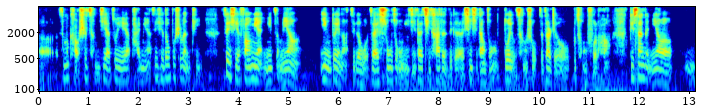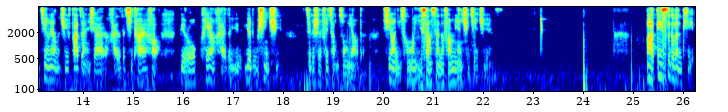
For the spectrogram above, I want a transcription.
呃，什么考试成绩啊、作业啊、排名啊，这些都不是问题。这些方面你怎么样？应对呢？这个我在书中以及在其他的这个信息当中多有陈述，在这儿就不重复了哈。第三个，你要尽量的去发展一下孩子的其他爱好，比如培养孩子阅阅读兴趣，这个是非常重要的。希望你从以上三个方面去解决。啊，第四个问题，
